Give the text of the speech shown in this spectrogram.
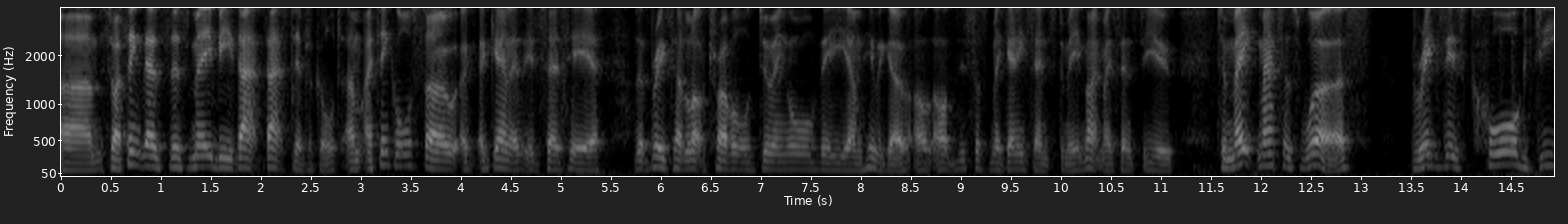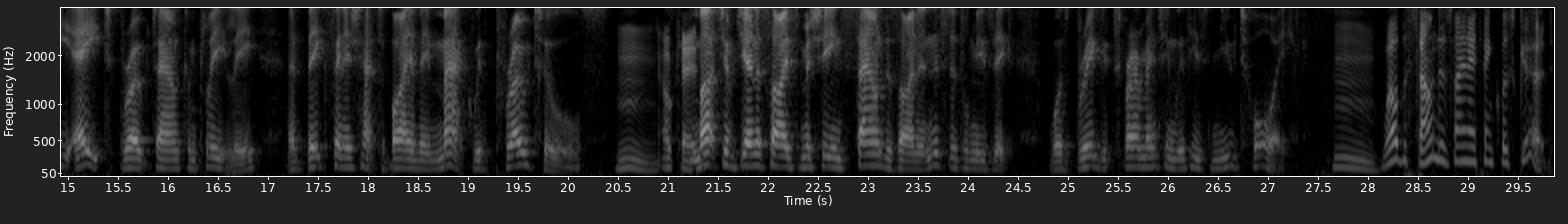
Um, so I think there's there's maybe that that's difficult. Um, I think also again it it says here that Briggs had a lot of trouble doing all the. Um, here we go. I'll, I'll, this doesn't make any sense to me. It might make sense to you. To make matters worse, Briggs's Korg D8 broke down completely, and Big Finish had to buy him a Mac with Pro Tools. Hmm, okay. Much of Genocide's machine's sound design and incidental music was Briggs experimenting with his new toy. Hmm. Well, the sound design I think was good.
